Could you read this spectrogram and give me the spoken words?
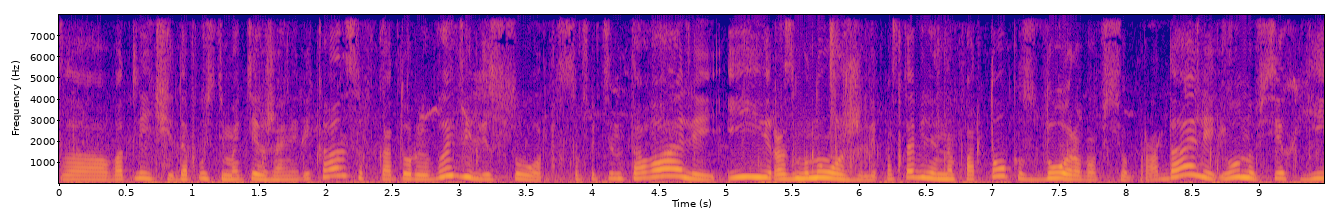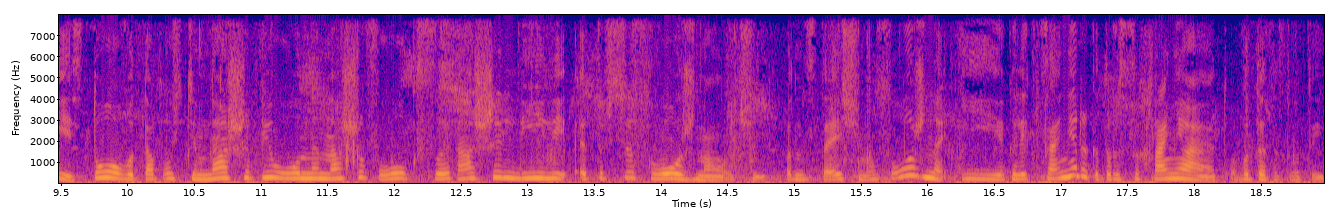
э, в отличие, допустим, от тех же американцев, которые вывели сорт, запатентовали и размножили, поставили на поток, здорово все продали, и он у всех есть, то вот, допустим, наши пионы, наши фоксы, наши лилии, это все сложно очень, по-настоящему сложно. И коллекционеры, которые сохраняют вот этот вот и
